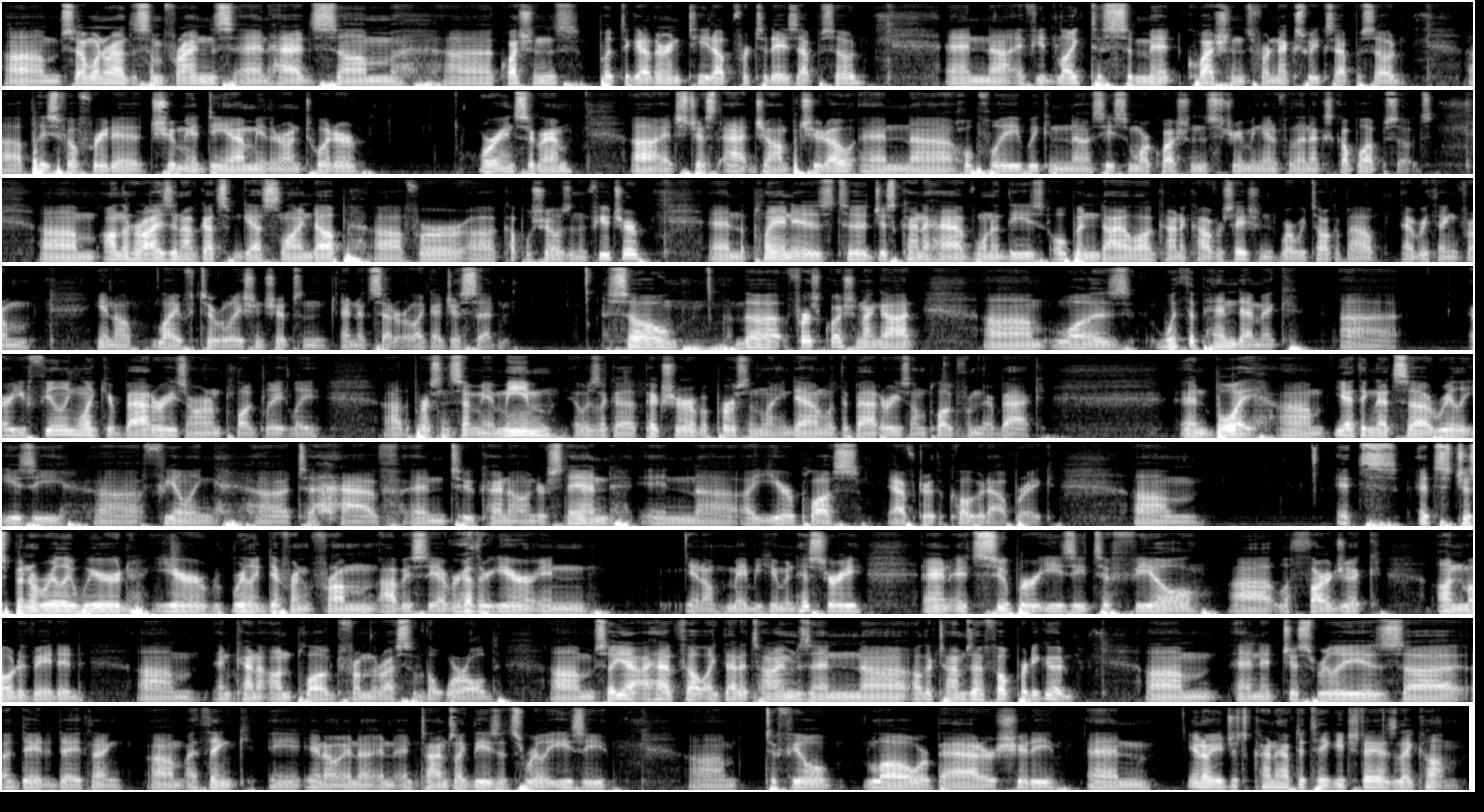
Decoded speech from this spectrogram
Um, so I went around to some friends and had some uh, questions put together and teed up for today's episode. And uh, if you'd like to submit questions for next week's episode, uh, please feel free to shoot me a DM either on Twitter or Instagram. Uh, it's just at John Picciuto, and uh, hopefully we can uh, see some more questions streaming in for the next couple episodes. Um, on the horizon, I've got some guests lined up uh, for a couple shows in the future, and the plan is to just kind of have one of these open dialogue kind of conversations where we talk about everything from, you know, life to relationships and, and et cetera, like I just said. So, the first question I got um, was with the pandemic, uh, are you feeling like your batteries are unplugged lately? Uh, the person sent me a meme. It was like a picture of a person laying down with the batteries unplugged from their back. And boy, um, yeah, I think that's a really easy uh, feeling uh, to have and to kind of understand in uh, a year plus after the COVID outbreak. Um, it's it's just been a really weird year, really different from obviously every other year in you know maybe human history, and it's super easy to feel uh, lethargic, unmotivated, um, and kind of unplugged from the rest of the world. Um, so yeah, I have felt like that at times, and uh, other times I felt pretty good. Um, and it just really is uh, a day to day thing. Um, I think you know in, a, in, in times like these, it's really easy um, to feel low or bad or shitty, and you know you just kind of have to take each day as they come.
